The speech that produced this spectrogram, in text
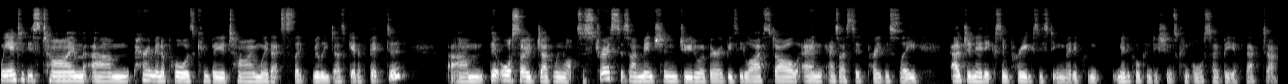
we enter this time, um, perimenopause can be a time where that sleep really does get affected. Um, they're also juggling lots of stress, as I mentioned, due to a very busy lifestyle. And as I said previously, our genetics and pre-existing medical medical conditions can also be a factor.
